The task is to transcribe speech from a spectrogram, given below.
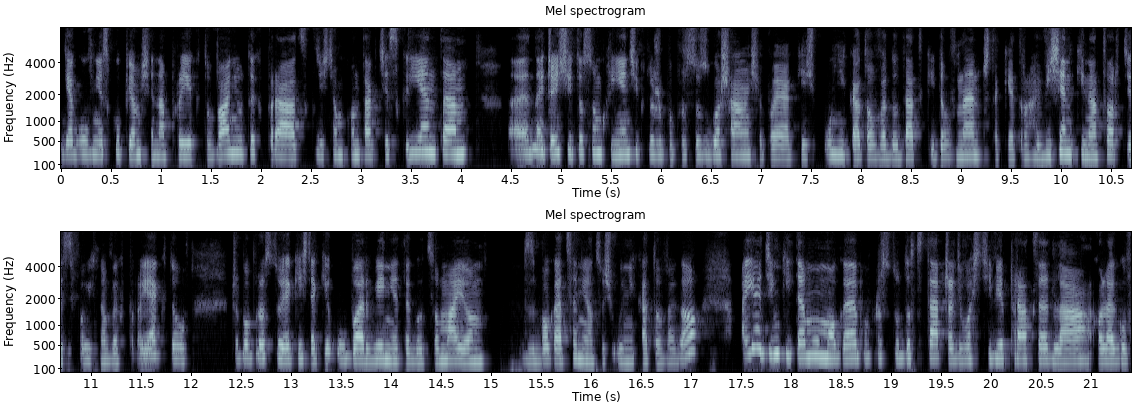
Ja głównie skupiam się na projektowaniu tych prac, gdzieś tam kontakcie z klientem. E, najczęściej to są klienci, którzy po prostu zgłaszają się po jakieś unikatowe dodatki do wnętrz, takie trochę wisienki na torcie swoich nowych projektów, czy po prostu jakieś takie ubarwienie tego, co mają wzbogacenie o coś unikatowego, a ja dzięki temu mogę po prostu dostarczać właściwie pracę dla kolegów,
